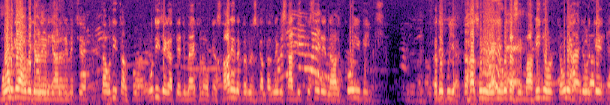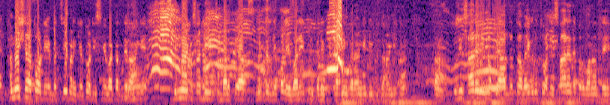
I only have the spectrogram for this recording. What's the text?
ਬੋਲ ਗਿਆ ਹੋਵੇ ਜਾਣੇ ਅਣਜਾਣੇ ਦੇ ਵਿੱਚ, ਤਾਂ ਉਹਦੀ ਤਰਫੋਂ, ਉਹਦੀ ਜਗ੍ਹਾ ਤੇ ਅੱਜ ਮੈਂ ਖਲੋ ਕੇ ਸਾਰੇ ਨਗਰ ਨੂੰ ਇਸ ਗੱਲ ਦੱਸਣੀ ਵੀ ਸਾਡੀ ਕਿਸੇ ਦੇ ਨਾਲ ਕੋਈ ਵੀ ਕਦੇ ਕੋਈ ਕਹਾ ਸੁਣੀ ਹੋਗੀ ਹੋਵੇ ਤਾਂ ਅਸੀਂ ਮਾਫੀ ਜੋੜ, ਚਾਹੁੰਦੇ ਹੱਥ ਜੋੜ ਕੇ ਹਮੇਸ਼ਾ ਤੁਹਾਡੇ ਬੱਚੇ ਬਣ ਕੇ ਤੁਹਾਡੀ ਸੇਵਾ ਕਰਦੇ ਰਹਾਂਗੇ। ਜਿੰਨਾ ਕਿ ਸਾਡੀ ਚ ਬਲ ਪਿਆ ਨਗਰ ਦੇ ਭਲੇ ਬਾਰੇ ਕੋਈ ਕਦੇ ਪਲਾਨਿੰਗ ਕਰਾਂਗੇ, ਜੋ ਵੀ ਕਰਾਂਗੇ ਤਾਂ ਤਾਂ ਤੁਸੀਂ ਸਾਰਿਆਂ ਨੇ ਇੰਨਾ ਪਿਆਰ ਦਿੱਤਾ, ਵਾਹਿਗੁਰੂ ਤੁਹਾਡੇ ਸਾਰਿਆਂ ਦੇ ਪਰਿਵਾਰਾਂ ਤੇ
